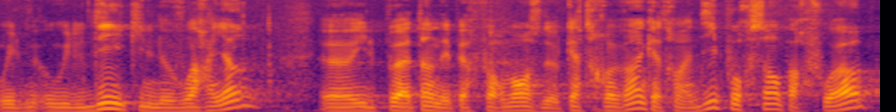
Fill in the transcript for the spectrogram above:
où il, dit qu'il ne voit rien. Euh, il peut atteindre des performances de 80-90% parfois,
